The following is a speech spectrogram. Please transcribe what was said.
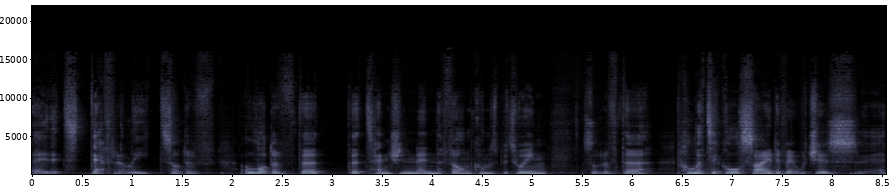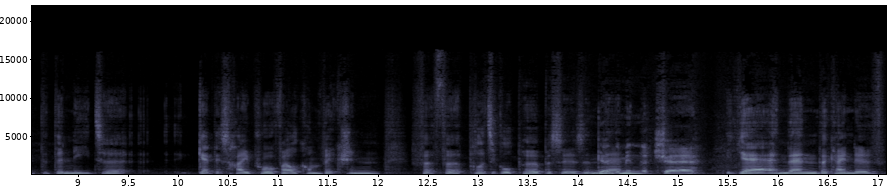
it's definitely sort of a lot of the the tension in the film comes between sort of the political side of it, which is uh, the, the need to get this high profile conviction for, for political purposes and get then them in the chair. yeah, and then the kind of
